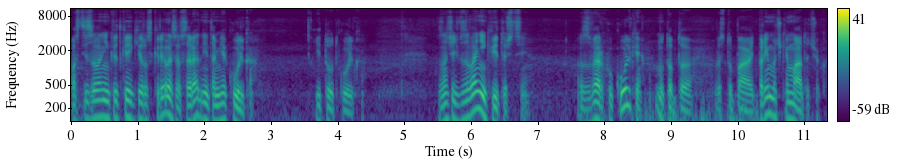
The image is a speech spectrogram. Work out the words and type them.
Ось ці зелені квітки, які розкрилися, всередині там є кулька. І тут кулька. Значить, в зеленій квіточці зверху кульки, ну тобто виступають примочки маточок.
